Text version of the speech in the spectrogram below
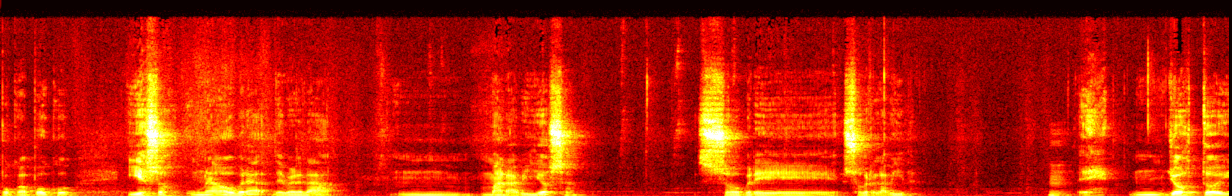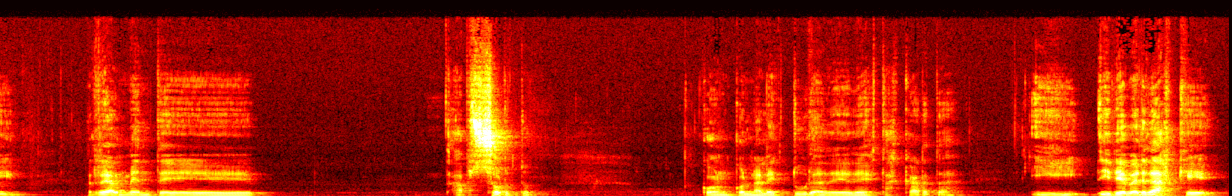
poco a poco, y eso es una obra de verdad mm, maravillosa sobre, sobre la vida. Mm. Yo estoy realmente absorto con, con la lectura de, de estas cartas y, y de verdad es que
